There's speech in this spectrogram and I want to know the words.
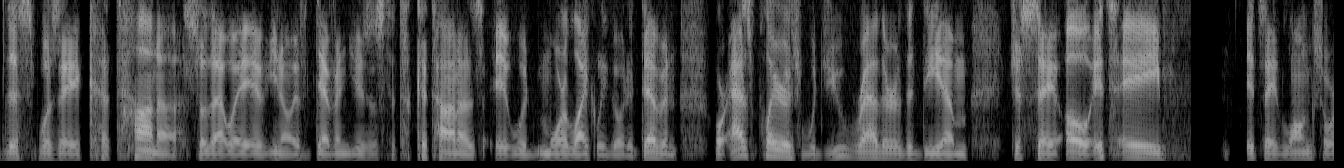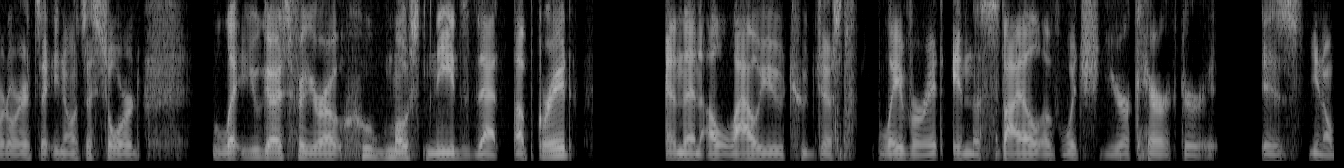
this was a katana so that way if you know if devin uses the t- katanas it would more likely go to devin. Or as players would you rather the dm just say oh it's a it's a long sword or it's a you know it's a sword let you guys figure out who most needs that upgrade and then allow you to just flavor it in the style of which your character is you know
